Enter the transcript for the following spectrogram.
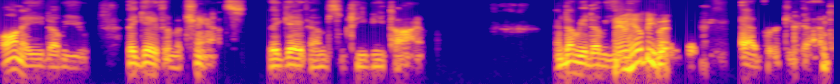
on AEW. They gave him a chance. They gave him some TV time, and WWE And he'll be would ever do that.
